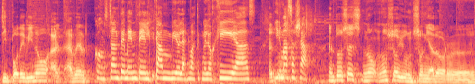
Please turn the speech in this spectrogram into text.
tipo de vino, a, ver... Constantemente el cambio, las nuevas tecnologías, ir más allá. Entonces no, no soy un soñador eh,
